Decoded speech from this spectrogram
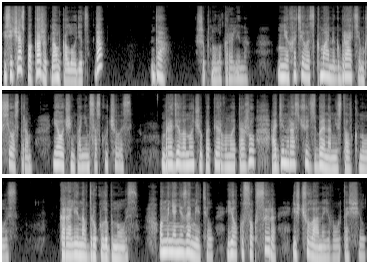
и сейчас покажет нам колодец, да? — Да, — шепнула Каролина. — Мне хотелось к маме, к братьям, к сестрам, я очень по ним соскучилась. Бродила ночью по первому этажу, один раз чуть с Беном не столкнулась. Каролина вдруг улыбнулась. Он меня не заметил, ел кусок сыра и с чулана его утащил.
